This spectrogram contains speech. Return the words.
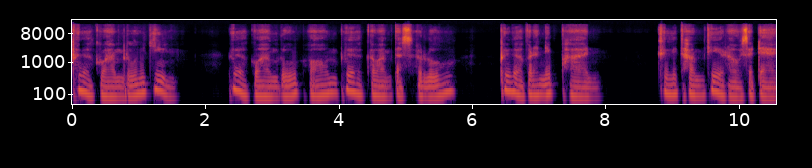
เพื่อความรู้ยิ่ง เพื่อความรู้พร้อม เพื่อความตัสรู้ เพื่อพระนิพพาน คือธรรมที่เราแสดง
